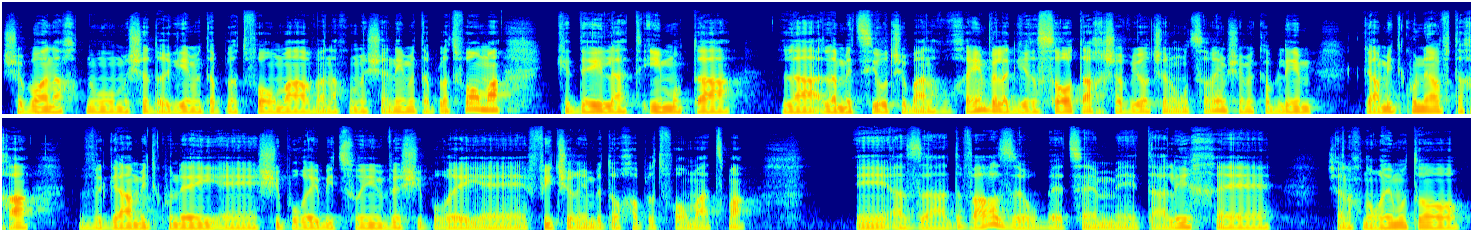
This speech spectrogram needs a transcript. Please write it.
שבו אנחנו משדרגים את הפלטפורמה ואנחנו משנים את הפלטפורמה כדי להתאים אותה למציאות שבה אנחנו חיים ולגרסאות העכשוויות של המוצרים שמקבלים גם עדכוני אבטחה וגם עדכוני אה, שיפורי ביצועים ושיפורי אה, featureים בתוך הפלטפורמה עצמה. אה, אז הדבר הזה הוא בעצם תהליך שאנחנו רואים אותו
